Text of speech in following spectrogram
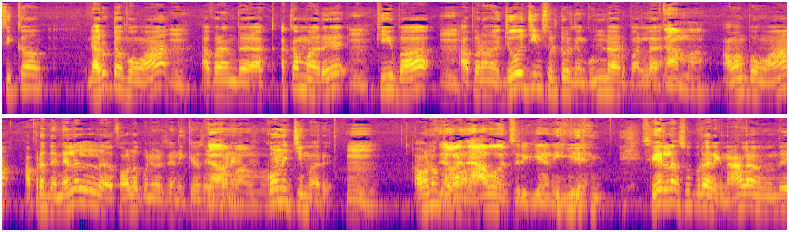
சிக்கா நருட்டோ போவான். அப்புறம் அந்த அக்- அக்கமாரு கீபா அப்புறம் ஜோஜின்னு சொல்லிட்டு ஒருத்தன் குண்டா இருப்பான்ல. அவன் போவான். அப்புறம் அந்த நிழல் ஃபாலோ பண்ணி ஒருத்தன் நிக்க சொல்லிப்பானே ஆமா. கோனிச்சிமாரு அவனும் ஞாபகம் வச்சிருக்கியா நீங்க? பேர்லாம் சூப்பரா இருக்கு. நான்லாம் வந்து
